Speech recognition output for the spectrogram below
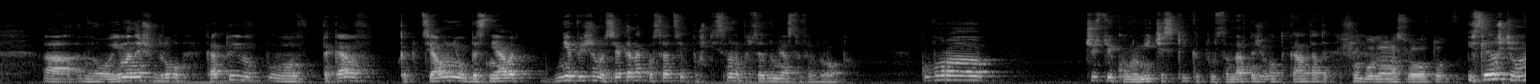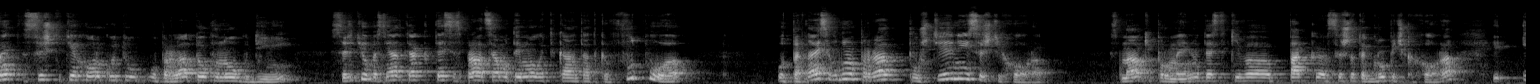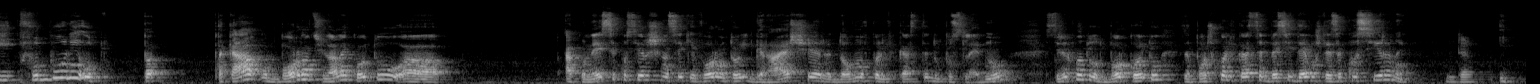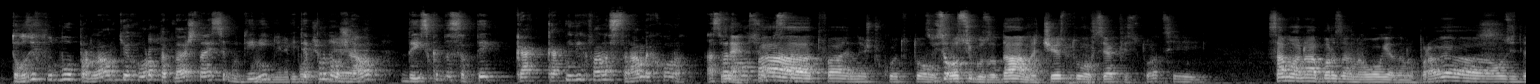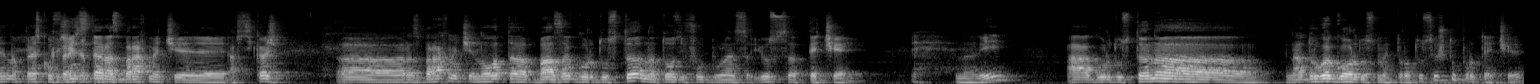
А, но има нещо друго. Както и в, в, така в, като цяло ни обясняват, ние виждаме всяка една класация, почти сме на последно място в Европа. Говоря чисто економически, като стандарт на живот, така нататък. Свобода на словото. И в следващия момент същите тия хора, които управляват толкова много години, среди ти обясняват как те се справят, само те могат и така нататък. Футбола от 15 години управляват почти едни и същи хора, с малки промени, но те са такива пак същата групичка хора. И, и футбола ни от та, така отбор национален, който а, ако не се класираше на всеки форум, той играеше редовно в квалификациите до последно. Стигнахме до отбор, който започва квалификацията без идея въобще за класиране. Да. И този футбол управлявам тия хора 15-16 Ние години и те продължават да искат да са те. Как, как ни ви хвана сраме хора? Аз не, Не, това, това е нещо, което това Смисъл- въпрос си го задаваме често във всякакви ситуации. Само една бърза аналогия да направя. Онзи ден на пресконференцията разбрахме, че... Аз си кажа. Разбрахме, че новата база, гордостта на този футболен съюз тече. Нали? А гордостта на една друга гордост метрото също протече.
